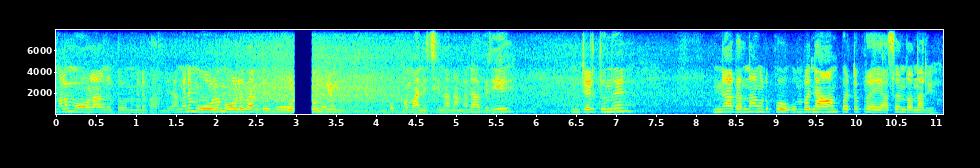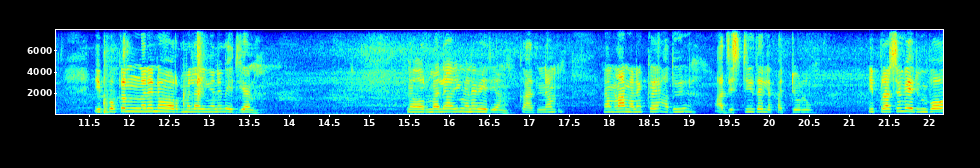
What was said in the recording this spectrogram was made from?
നിങ്ങളെ മോളാണ് കേട്ടോ എന്നിങ്ങനെ പറഞ്ഞു അങ്ങനെ മോൾ മോൾ പറഞ്ഞിട്ട് മോളും ഒക്കെ മനസ്സിൽ നിന്നാണ് അങ്ങനെ അവർ എന്റെ അടുത്തുനിന്ന് എന്നെ അകന്ന് അങ്ങോട്ട് പോകുമ്പോൾ ഞാൻ പെട്ട പ്രയാസം എന്താണെന്നറിയോ ഇപ്പോൾ ഒക്കെ ഇങ്ങനെ നോർമലായി ഇങ്ങനെ വരികയാണ്. നോർമലായി ഇങ്ങനെ വരികയാണ്. കാരണം നമ്മൾ അങ്ങനെയൊക്കെ അത് അഡ്ജസ്റ്റ് ചെയ്തല്ലേ പറ്റുള്ളൂ. ഇപ്രാവശ്യം വരുമ്പോൾ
